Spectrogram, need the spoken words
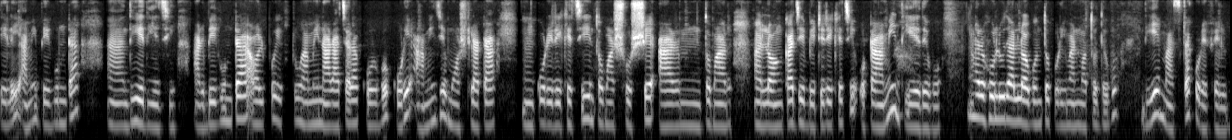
তেলেই আমি বেগুনটা দিয়ে দিয়েছি। আর বেগুনটা অল্প একটু আমি নাড়াচাড়া করব করে আমি যে মশলাটা করে রেখেছি তোমার সর্ষে আর তোমার লঙ্কা যে বেটে রেখেছি ওটা আমি দিয়ে দেব। আর হলুদ আর লবণ তো পরিমাণ মতো দেবো, দিয়ে মাছটা করে ফেলব।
